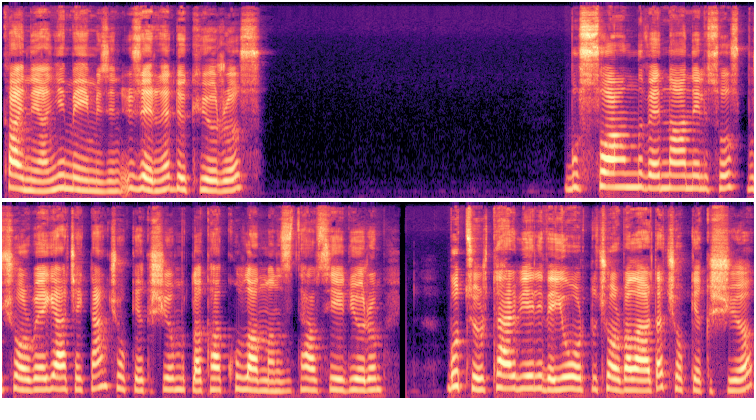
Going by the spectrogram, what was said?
kaynayan yemeğimizin üzerine döküyoruz. Bu soğanlı ve naneli sos bu çorbaya gerçekten çok yakışıyor. Mutlaka kullanmanızı tavsiye ediyorum. Bu tür terbiyeli ve yoğurtlu çorbalarda çok yakışıyor.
